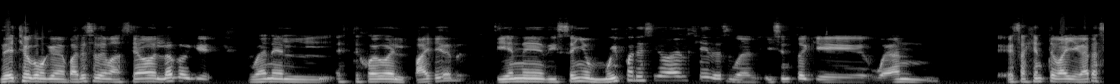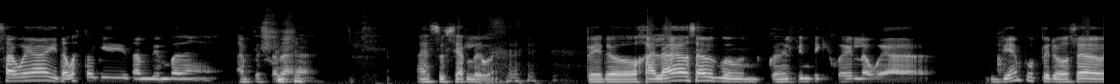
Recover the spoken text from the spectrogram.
De hecho, como que me parece demasiado loco que, bueno, el, este juego, el Pyre, tiene diseño muy parecido al Hades, weón. Y siento que, weón, esa gente va a llegar a esa weá y te apuesto que también van a, empezar a, a ensuciarle, weón. Pero ojalá, o sea, con, el fin de que jueguen la weá bien, pues, pero, o sea,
